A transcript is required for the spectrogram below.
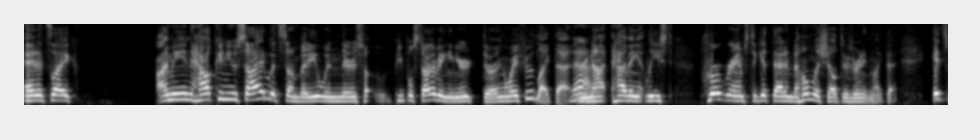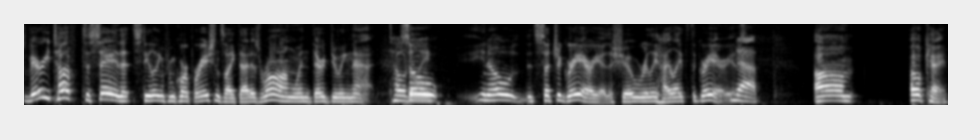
And it's like, I mean, how can you side with somebody when there's people starving and you're throwing away food like that? Yeah. You're not having at least programs to get that into homeless shelters or anything like that. It's very tough to say that stealing from corporations like that is wrong when they're doing that. Totally. So, you know, it's such a gray area. The show really highlights the gray areas. Yeah. Um Okay.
